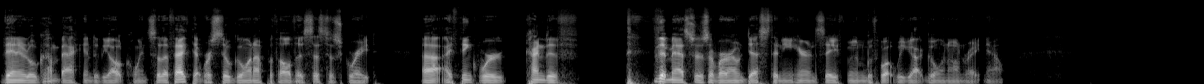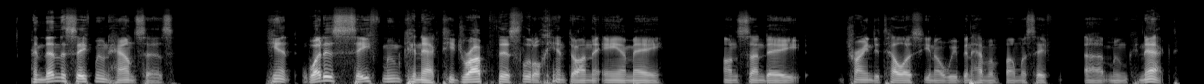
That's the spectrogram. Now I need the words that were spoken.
then it'll come back into the altcoin. So the fact that we're still going up with all this, that's just great uh, I think we're kind of the masters of our own destiny here in SafeMoon with what we got going on right now. And then the SafeMoon Hound says, Hint, what is SafeMoon Connect? He dropped this little hint on the AMA on Sunday, trying to tell us, you know, we've been having fun with Safe uh, Moon Connect.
